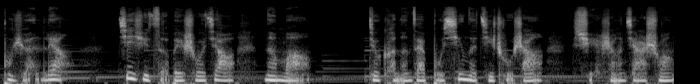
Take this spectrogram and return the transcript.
不原谅，继续责备说教，那么。就可能在不幸的基础上雪上加霜。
